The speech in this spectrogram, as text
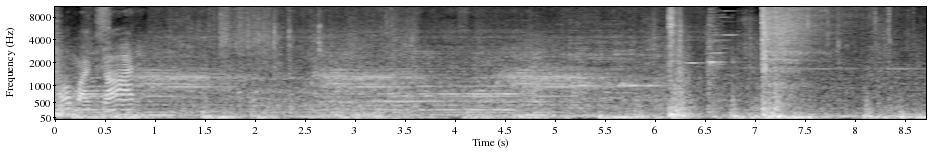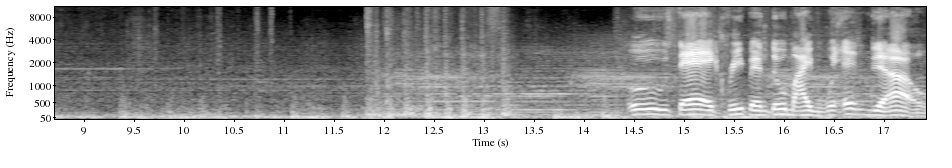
Oh my god. Who's that creeping through my window?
